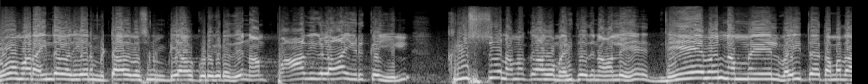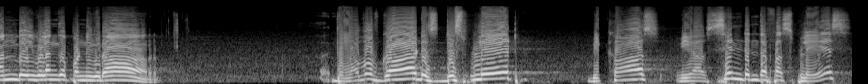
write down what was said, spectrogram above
ரோமர் ஐந்தாவது அதிகாரம் எட்டாவது வசனம் இப்படியாக கூறுகிறது நாம் பாவிகளாய் இருக்கையில் கிறிஸ்து நமக்காக மரித்ததினாலே தேவன் நம்மேல் வைத்த தமது அன்பை விளங்க பண்ணுகிறார் The love of God is displayed because we have sinned in the first place.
